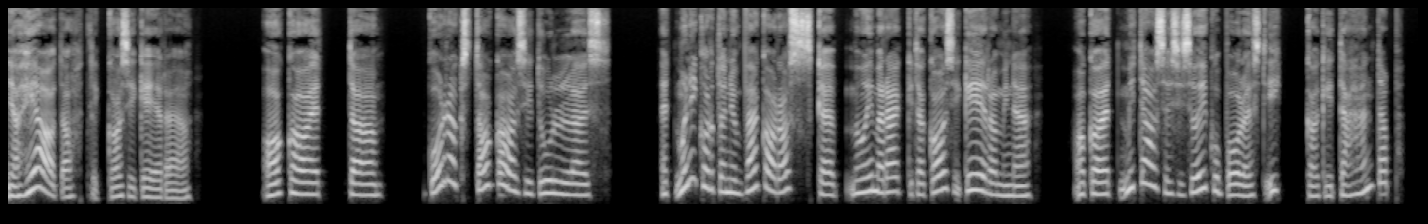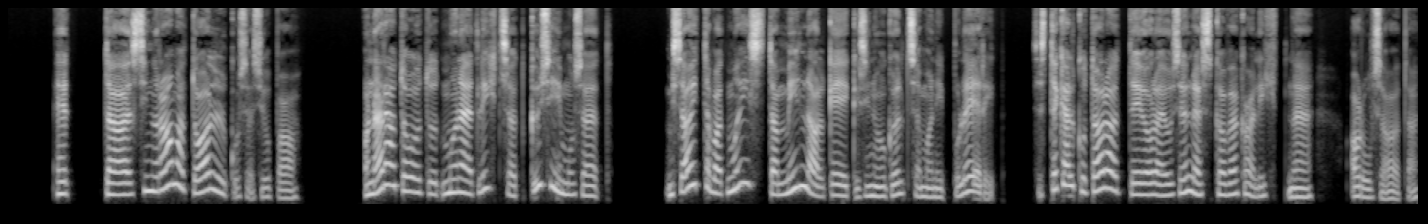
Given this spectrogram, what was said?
ja heatahtlik gaasikeeraja. aga et äh, korraks tagasi tulles, et mõnikord on ju väga raske, me võime rääkida gaasi keeramine, aga et mida see siis õigupoolest ikkagi tähendab, et siin raamatu alguses juba on ära toodud mõned lihtsad küsimused, mis aitavad mõista, millal keegi sinuga üldse manipuleerib, sest tegelikult alati ei ole ju sellest ka väga lihtne aru saada.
